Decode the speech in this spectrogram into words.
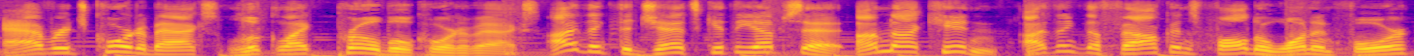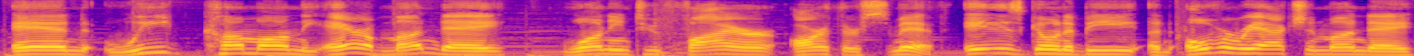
average quarterbacks look like Pro Bowl quarterbacks. I think the Jets get the upset. I'm not kidding. I think the Falcons fall to one and four, and we come on the air Monday wanting to fire Arthur Smith. It is going to be an overreaction Monday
